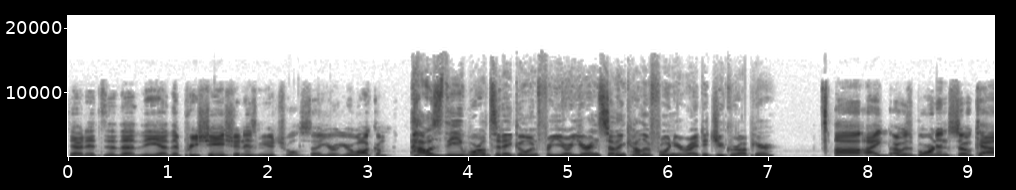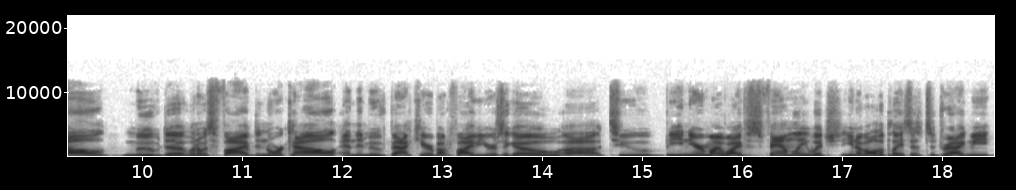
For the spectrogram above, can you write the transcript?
Dude, it's the the uh, the appreciation is mutual. So you're you're welcome. How is the world today going for you? You're in Southern California, right? Did you grow up here? Uh, I, I was born in SoCal, moved uh, when I was five to NorCal, and then moved back here about five years ago uh, to be near my wife's family. Which you know, of all the places to drag me,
